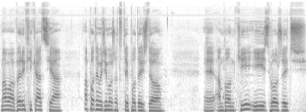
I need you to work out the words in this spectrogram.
mała weryfikacja, a potem będzie można tutaj podejść do e, ambonki i złożyć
